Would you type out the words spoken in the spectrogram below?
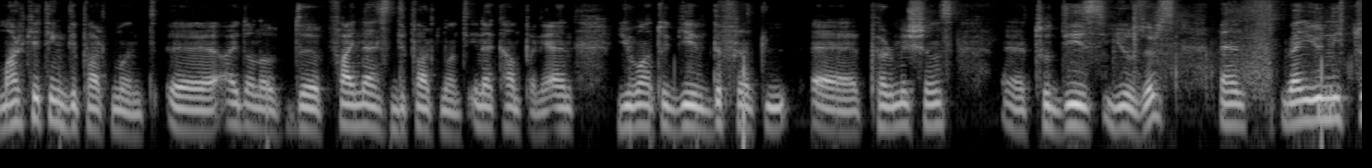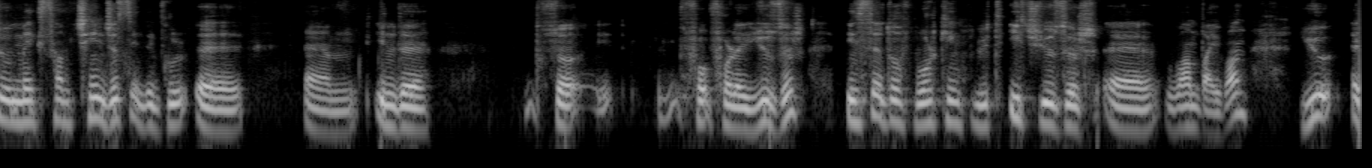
marketing department uh, i don't know the finance department in a company and you want to give different uh, permissions uh, to these users. And when you need to make some changes in the group uh, um, in the so for, for a user instead of working with each user uh, one by one you uh,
